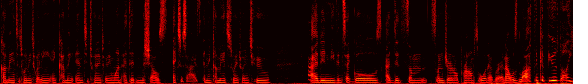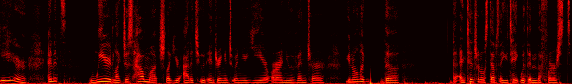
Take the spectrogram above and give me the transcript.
coming into 2020 and coming into 2021 i did michelle's exercise. And then coming into 2022 i didn't even set goals. I did some some journal prompts or whatever. And i was lost and confused all year. And it's weird like just how much like your attitude entering into a new year or a new venture you know like the the intentional steps that you take within the first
